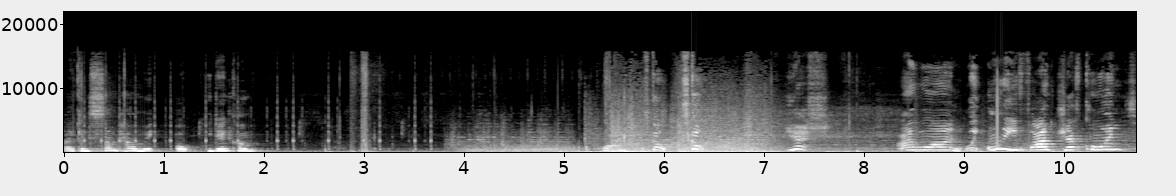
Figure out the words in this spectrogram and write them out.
I can somehow make... Oh, he didn't come. Let's go, let's go! Yes! I won! Wait, only five Jeff coins?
